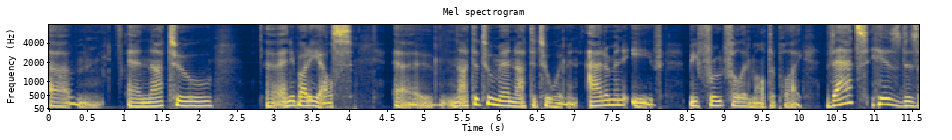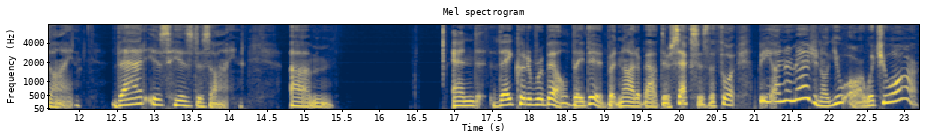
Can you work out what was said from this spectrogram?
um, and not to uh, anybody else, uh, not the two men, not the two women, Adam and Eve, be fruitful and multiply. That's his design. That is his design. Um, and they could have rebelled. They did, but not about their sexes. The thought, be unimaginable. You are what you are.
